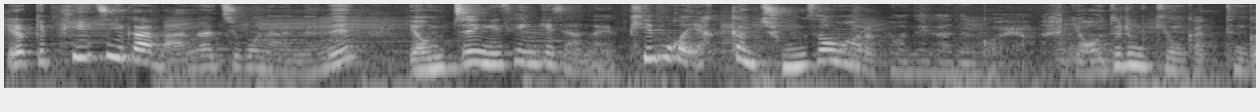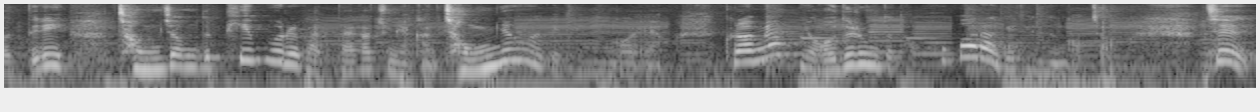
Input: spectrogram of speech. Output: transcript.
이렇게 피지가 많아지고 나면은 염증이 생기잖아요. 피부가 약간 중성화로 변해가는 거예요. 여드름균 같은 것들이 점점 더 피부를 갖다가 좀 약간 점령하게 되는 거예요. 그러면 여드름도 더 호발하게 되는 거죠. 즉,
